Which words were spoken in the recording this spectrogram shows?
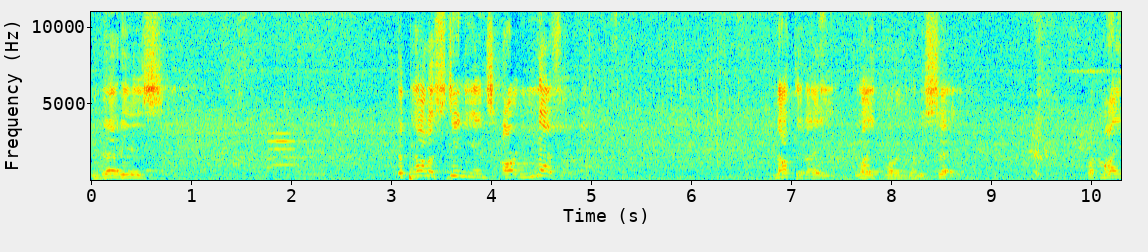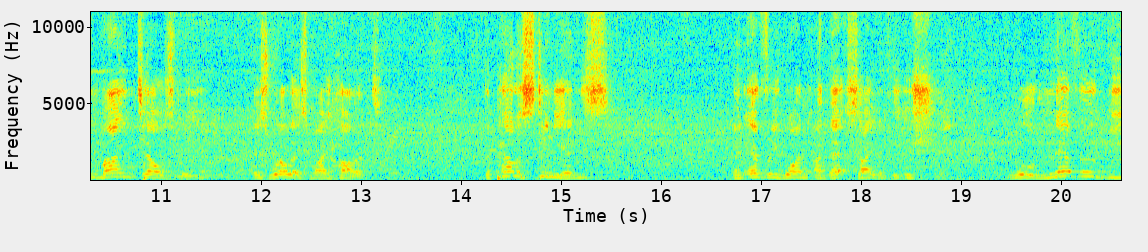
and that is, the Palestinians are never, not that I like what I'm going to say, but my mind tells me, as well as my heart, the Palestinians and everyone on that side of the issue will never be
